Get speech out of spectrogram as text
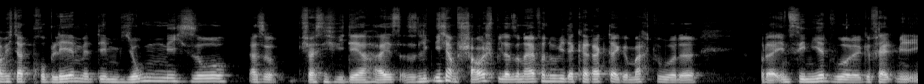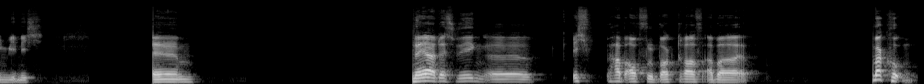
habe ich das Problem mit dem Jungen nicht so. Also, ich weiß nicht, wie der heißt. Also, es liegt nicht am Schauspieler, sondern einfach nur, wie der Charakter gemacht wurde oder inszeniert wurde, gefällt mir irgendwie nicht. Ähm, naja, deswegen, äh, ich habe auch wohl Bock drauf, aber mal gucken.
